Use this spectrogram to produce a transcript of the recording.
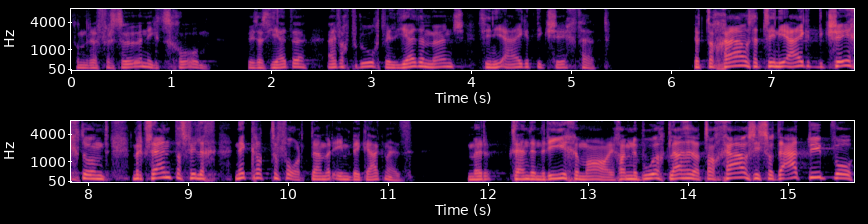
zu einer Versöhnung zu kommen. Weil das jeder einfach braucht, weil jeder Mensch seine eigene Geschichte hat. Der Zachäus hat seine eigene Geschichte und wir sehen das vielleicht nicht gerade sofort, wenn wir ihm begegnen. Wir sehen einen reichen Mann. Ich habe in einem Buch gelesen, der Zachäus ist so der Typ, der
